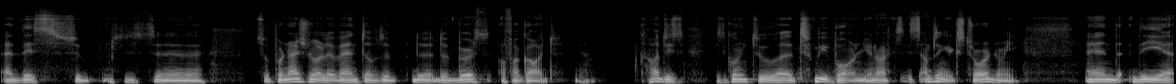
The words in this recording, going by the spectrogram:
at this, this uh, supernatural event of the, the, the birth of a god yeah. god is, is going to uh, to be born you know it's, it's something extraordinary and the uh,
